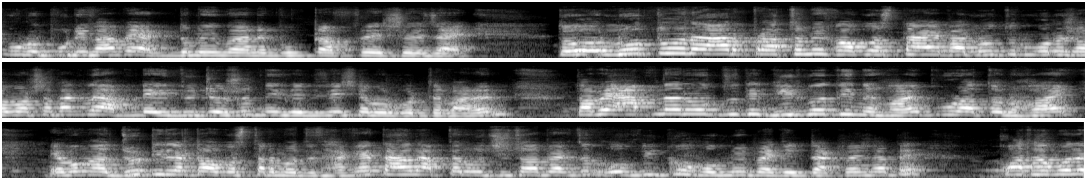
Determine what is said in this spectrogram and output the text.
পুরোপুরিভাবে একদমই মানে বুকটা ফ্রেশ হয়ে যায়। তো নতুন আর প্রাথমিক অবস্থায় বা নতুন কোনো সমস্যা থাকলে আপনি এই দুটি ওষুধ নিজে সেবন করতে পারেন। তবে আপনার রোগ যদি দীর্ঘদিন হয়, পুরাতন হয় এবং জটিল একটা অবস্থার মধ্যে থাকে, তাহলে আপনার উচিত হবে একজন অভিজ্ঞ হোমিওপ্যাথিক ডাক্তারের সাথে কথা বলে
